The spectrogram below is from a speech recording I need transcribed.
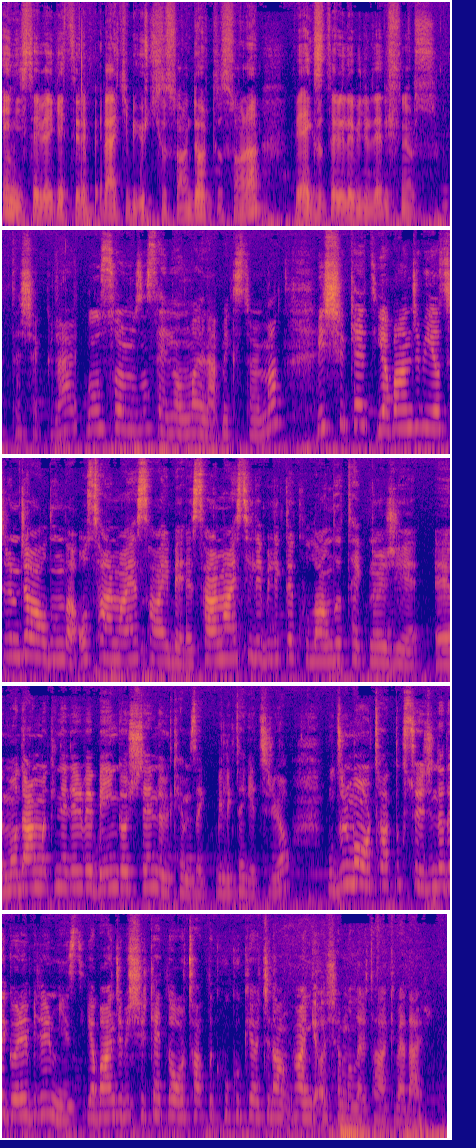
en iyi seviyeye getirip belki bir 3 yıl sonra 4 yıl sonra bir exit verilebilir diye düşünüyoruz. Teşekkürler. Bu sorumuzu Selin Hanım'a yöneltmek istiyorum ben. Bir şirket yabancı bir yatırımcı aldığında o sermaye sahibi e, sermayesiyle birlikte kullandığı teknolojiyi, e, modern makineleri ve beyin göçlerini de ülkemize birlikte getiriyor. Bu durumu ortaklık sürecinde de görebilir miyiz? Yabancı bir şirketle ortaklık hukuki açıdan hangi aşamaları takip eder?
